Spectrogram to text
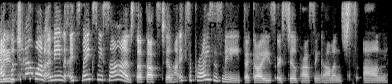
I, but you know what? I mean, it makes me sad that that's still. ha- It surprises me that guys are still passing comments on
